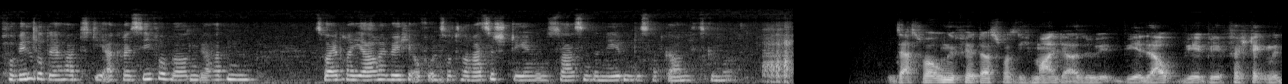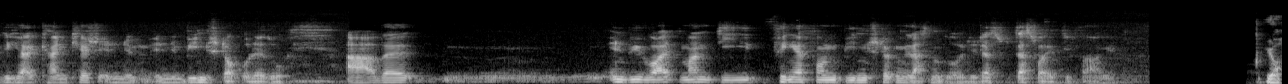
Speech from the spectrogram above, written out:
Verwilderte hat, die aggressiver werden, wir hatten zwei, drei Jahre welche auf unserer Terrasse stehen und saßen daneben, das hat gar nichts gemacht. Das war ungefähr das, was ich meinte. Also wir, wir, wir, wir verstecken mit Sicherheit keinen Cash in dem, in dem Bienenstock oder so. Aber inwieweit man die Finger von Bienenstöcken lassen sollte. Das, das war jetzt die Frage. Ja,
